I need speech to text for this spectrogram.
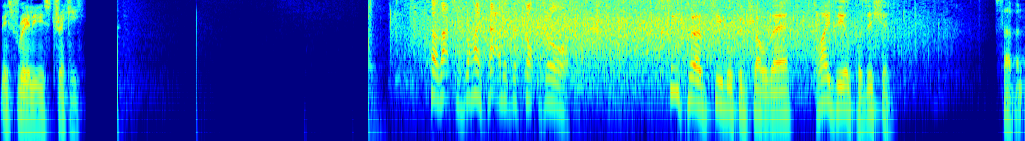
This really is tricky. Oh, that's right out of the top drawer. Superb cue ball control there. Ideal position. Seven.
